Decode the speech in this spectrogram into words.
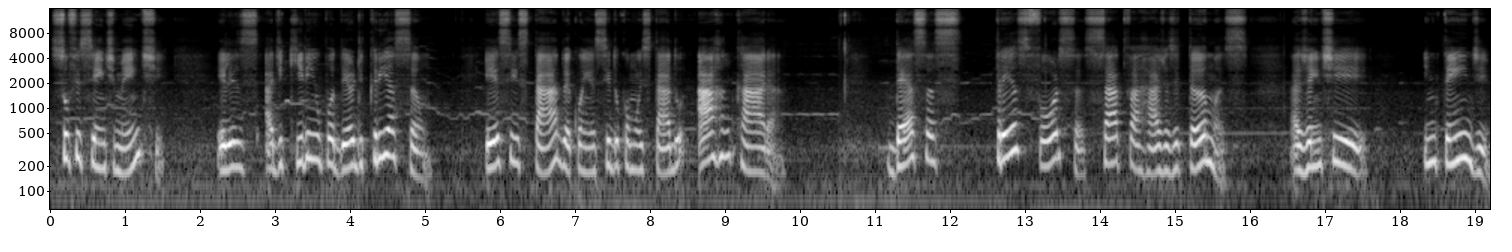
suficientemente, eles adquirem o poder de criação. Esse estado é conhecido como o estado arrancara. Dessas três forças, sattva, rajas e tamas, a gente entende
